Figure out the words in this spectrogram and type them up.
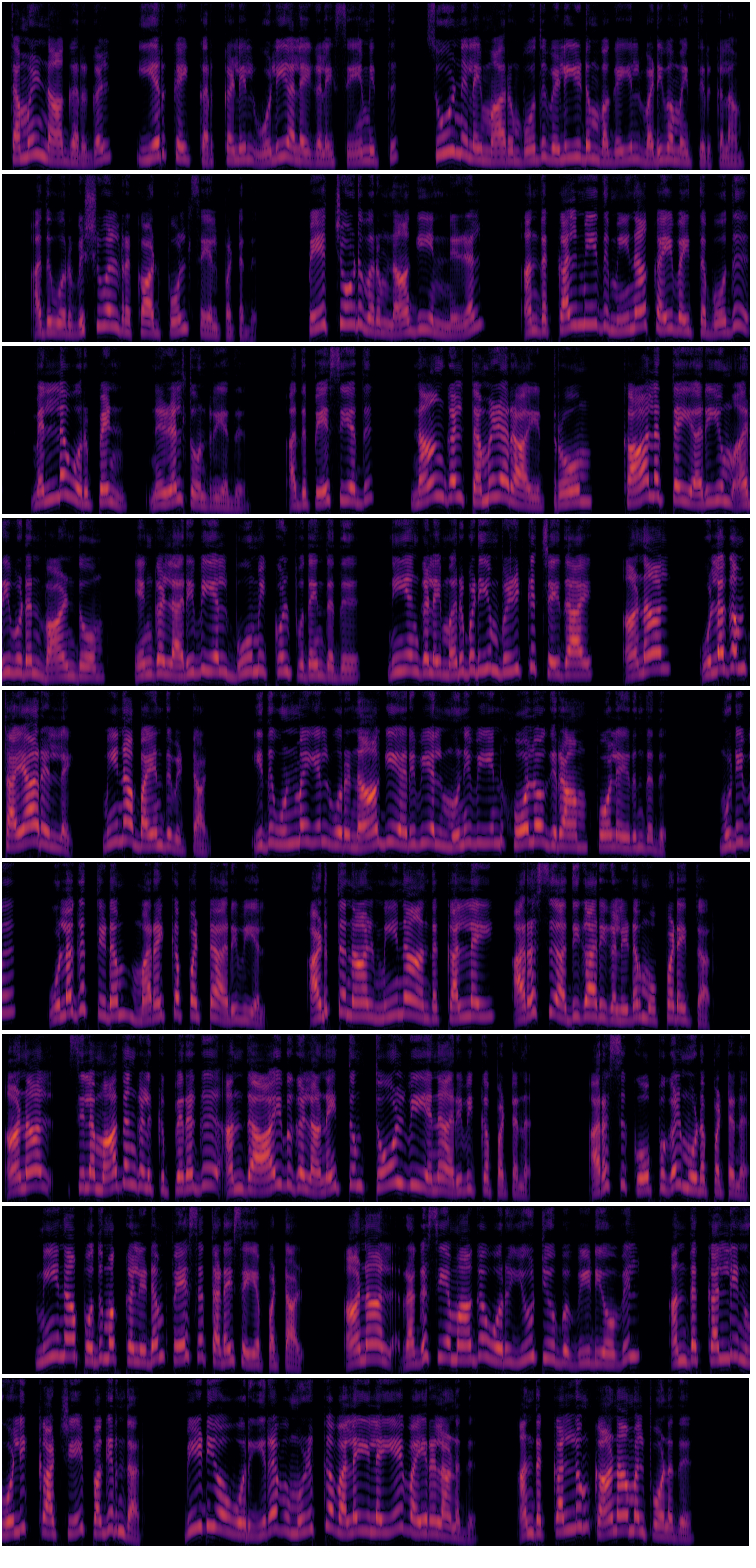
தமிழ் நாகர்கள் இயற்கை கற்களில் ஒளி அலைகளை சேமித்து சூழ்நிலை மாறும்போது வெளியிடும் வகையில் வடிவமைத்திருக்கலாம். அது ஒரு விஷுவல் ரெக்கார்ட் போல் செயல்பட்டது. பேச்சோடு வரும் நாகியின் நிழல் அந்த கல் மீது மீனா கை வைத்தபோது மெல்ல ஒரு பெண் நிழல் தோன்றியது. அது பேசியது நாங்கள் தமிழராயிற்றோம் காலத்தை அறியும் அறிவுடன் வாழ்ந்தோம் எங்கள் அறிவியல் பூமிக்குள் புதைந்தது நீ எங்களை மறுபடியும் விழிக்கச் செய்தாய் ஆனால் உலகம் தயாரில்லை. மீனா பயந்து விட்டாள். இது உண்மையில் ஒரு நாகி அறிவியல் முனிவியின் ஹோலோகிராம் போல இருந்தது. முடிவு உலகத்திடம் மறைக்கப்பட்ட அறிவியல். அடுத்த நாள் மீனா அந்த கல்லை அரசு அதிகாரிகளிடம் ஒப்படைத்தார். ஆனால் சில மாதங்களுக்குப் பிறகு அந்த ஆய்வுகள் அனைத்தும் தோல்வி என அறிவிக்கப்பட்டன. அரசு கோப்புகள் மூடப்பட்டன. மீனா பொதுமக்களிடம் பேச தடை செய்யப்பட்டாள். ஆனால் ரகசியமாக ஒரு யூடியூப் வீடியோவில் அந்த கல்லின் ஒளிக்காட்சியை பகிர்ந்தார். வீடியோ ஒரு இரவு முழுக்க வலையிலேயே வைரலானது. அந்த கல்லும் காணாமல் போனது.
